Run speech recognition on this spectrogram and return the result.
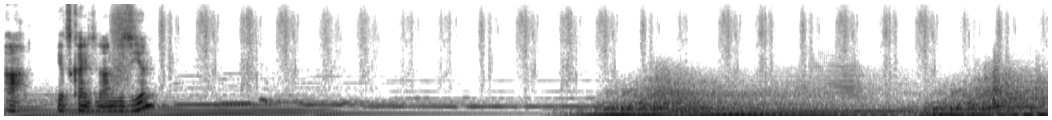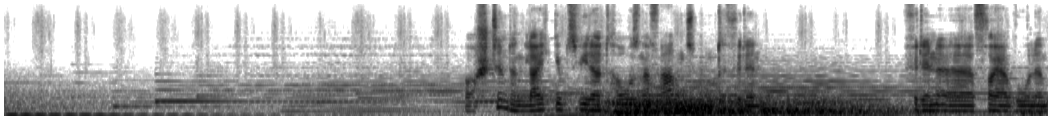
Ah, jetzt kann ich den anvisieren. Boah, stimmt, dann gleich gibt es wieder 1000 Erfahrungspunkte für den für den äh, Feuergolem.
